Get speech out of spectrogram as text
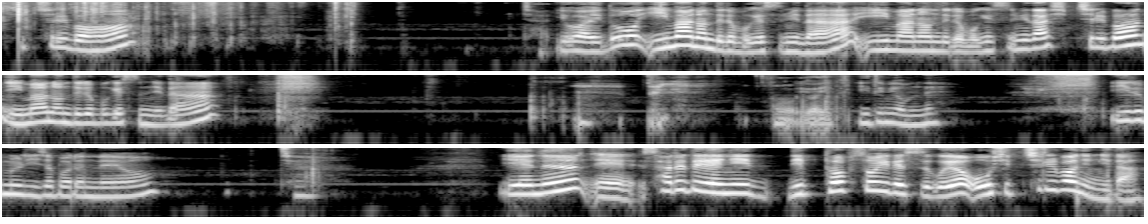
17번. 자, 이 아이도 2만원 드려보겠습니다. 2만원 드려보겠습니다. 17번 2만원 드려보겠습니다. 어, 이 아이 이름이 없네. 이름을 잊어버렸네요. 자. 얘는 예, 사르데니 립톱 소이데스고요. 57번입니다.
